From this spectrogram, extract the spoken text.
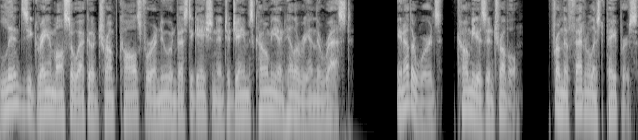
Lindsey Graham also echoed Trump calls for a new investigation into James Comey and Hillary and the rest. In other words, Comey is in trouble. From the Federalist Papers.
